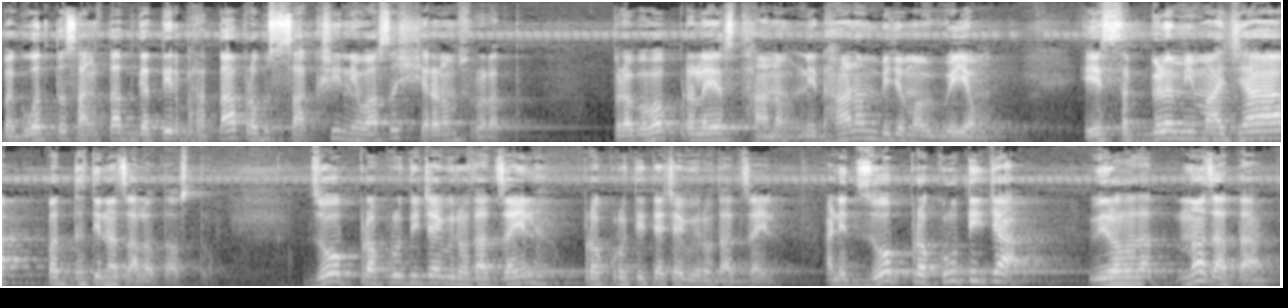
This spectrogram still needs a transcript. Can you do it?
भगवंत सांगतात गतीर भ्रता प्रभू साक्षी निवास शरणम सुरत प्रभव प्रलय स्थानम निधानम बीजमव्ययम. हे सगळं मी माझ्या पद्धतीनं चालवत असतो. जो प्रकृतीच्या विरोधात जाईल प्रकृती त्याच्या विरोधात जाईल. आणि जो प्रकृतीच्या विरोधात न जाता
